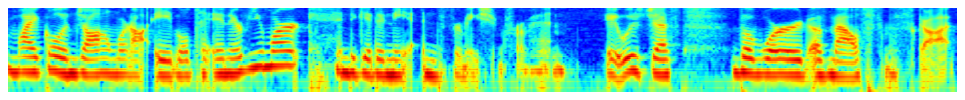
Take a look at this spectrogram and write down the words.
Michael and John were not able to interview Mark and to get any information from him. It was just the word of mouth from Scott.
